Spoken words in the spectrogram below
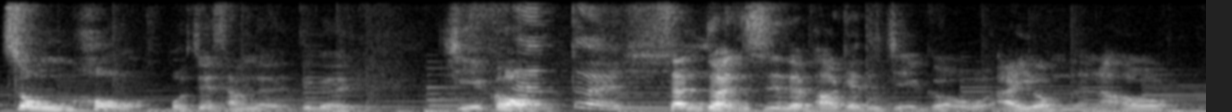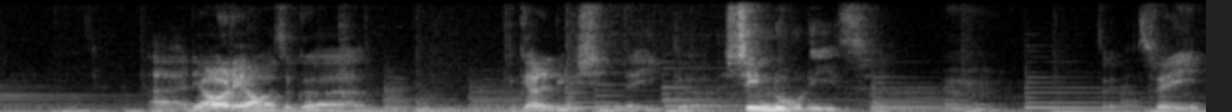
中、后，我最长的这个结构，三段三段式的 podcast 结构，我爱用的。然后，呃，聊一聊这个一个人旅行的一个心路历程。嗯，对。所以，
